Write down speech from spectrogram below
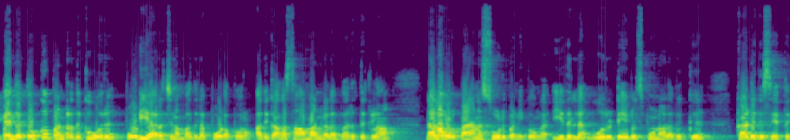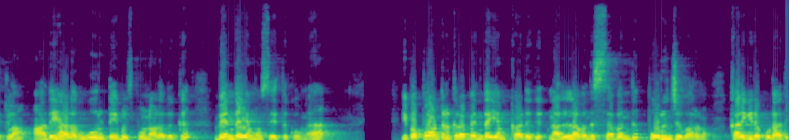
இப்போ இந்த தொக்கு பண்ணுறதுக்கு ஒரு பொடி அரைச்சி நம்ம அதில் போட போகிறோம் அதுக்காக சாமான்களை வறுத்துக்கலாம். நல்லா ஒரு பேனை சூடு பண்ணிக்கோங்க. இதில் ஒரு டேபிள் ஸ்பூன் அளவுக்கு கடுகு சேர்த்துக்கலாம். அதே அளவு ஒரு டேபிள் ஸ்பூன் அளவுக்கு வெந்தயமும் சேர்த்துக்கோங்க. இப்போ போட்டிருக்கிற வெந்தயம் கடுகு நல்லா வந்து செவந்து பொரிஞ்சு வரணும். கருகிடக்கூடாது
